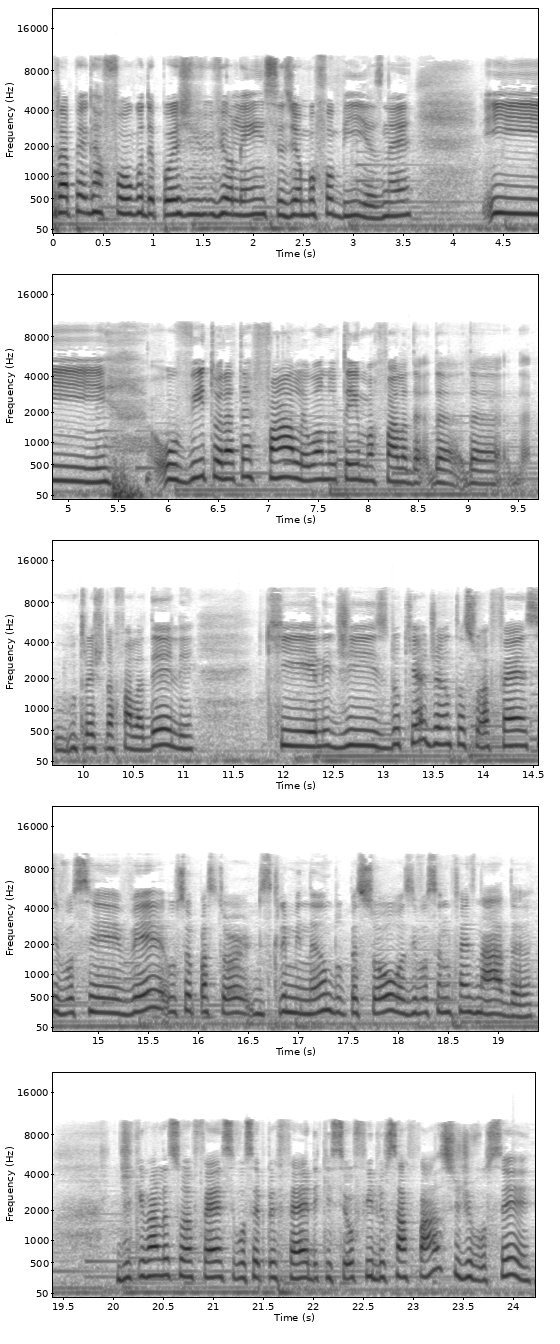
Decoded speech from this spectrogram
para pegar fogo depois de violências e homofobias, né? E o Vitor até fala, eu anotei uma fala da, da, da, um trecho da fala dele, que ele diz: do que adianta a sua fé se você vê o seu pastor discriminando pessoas e você não faz nada? De que vale a sua fé se você prefere que seu filho se afaste de você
